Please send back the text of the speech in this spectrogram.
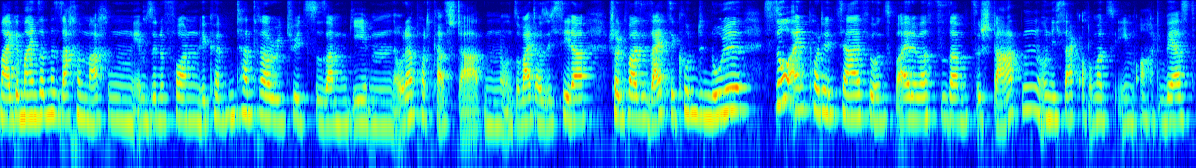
mal gemeinsame Sachen machen im Sinne von, wir könnten Tantra-Retreats zusammen geben oder Podcast starten und so weiter. Also ich sehe da schon quasi seit Sekunde null so ein Potenzial für uns beide, was zusammen zu starten. Und ich sag auch immer zu ihm, oh, du wärst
